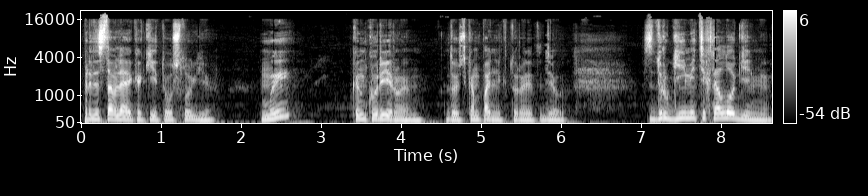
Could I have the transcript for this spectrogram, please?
предоставляя какие-то услуги, мы конкурируем, то есть компании, которые это делают, с другими технологиями.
